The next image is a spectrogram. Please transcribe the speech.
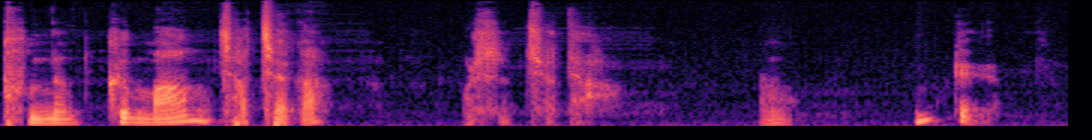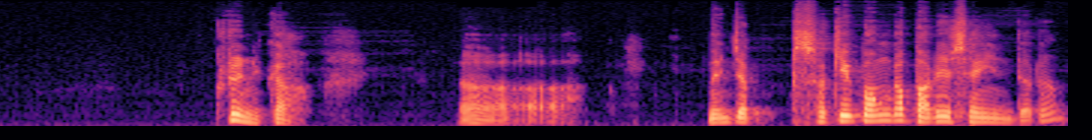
품는 그 마음 자체가 벌써 죄다. 어. 그래요. 그러니까 어, 이제 서기관과 바리새인들은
